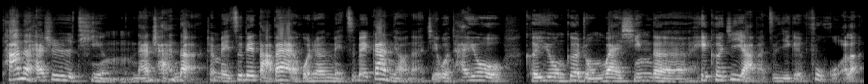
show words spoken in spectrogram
他呢还是挺难缠的。这每次被打败或者每次被干掉呢，结果他又可以用各种外星的黑科技啊，把自己给复活了，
